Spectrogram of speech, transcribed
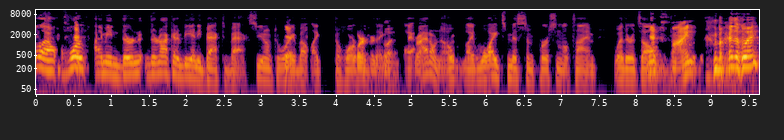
well, Hor- I mean, they're they're not going to be any back to backs. So you don't have to worry yeah. about like the Horford, Horford thing. Right. I don't know. Like White's missed some personal time, whether it's all that's fine. By the way,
